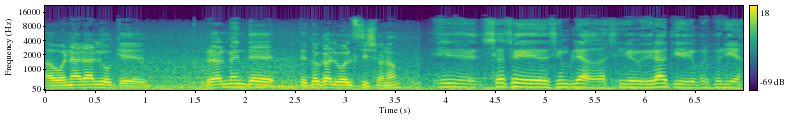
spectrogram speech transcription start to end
abonar algo que realmente te toca el bolsillo, ¿no? Eh, se hace desempleado, así que gratis prefería.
